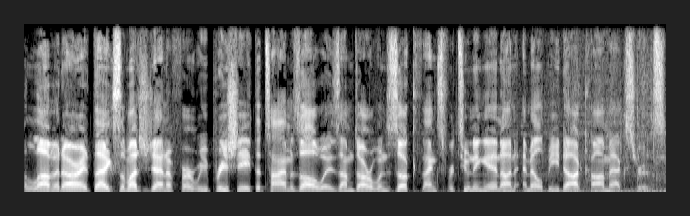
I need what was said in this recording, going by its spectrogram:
I love it. All right, thanks so much, Jennifer. We appreciate the time as always. I'm Darwin Zook. Thanks for tuning in on MLB.com Extras.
